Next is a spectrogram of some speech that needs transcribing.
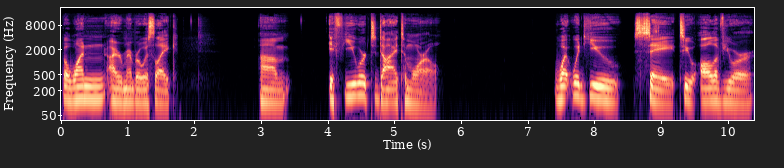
But one I remember was like um if you were to die tomorrow what would you say to all of your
